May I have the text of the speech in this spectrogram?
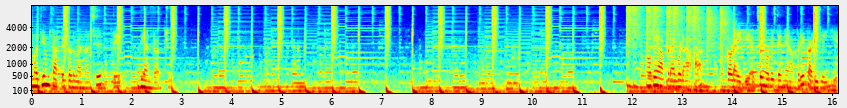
મધ્યમ તાપે તળવાના છે તે ધ્યાન રાખજો. હવે આપણા વડા આ તળાઈ ગયા છે. હવે તેને આપણે કાઢી લઈએ.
